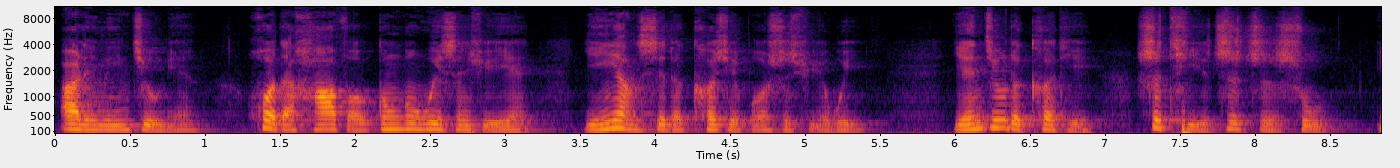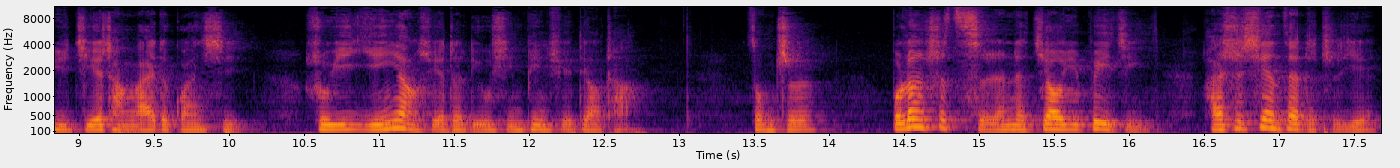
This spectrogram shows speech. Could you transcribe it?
二零零九年获得哈佛公共卫生学院营养系的科学博士学位，研究的课题是体质指数与结肠癌的关系，属于营养学的流行病学调查。总之，不论是此人的教育背景，还是现在的职业，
